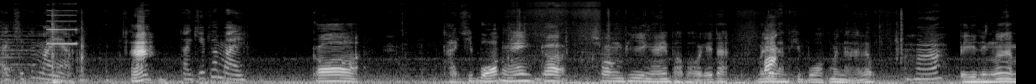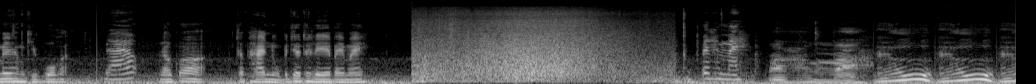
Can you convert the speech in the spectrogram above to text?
ถ่ายคลิปทำไมอะฮะถ่ายคลิปทำไม ก็ถ่ายคลิปวอล์กไงก็ช่องพี่ไงเผาเผาเอสอะไม่ได้ทำคลิปวอล์กมานานแล้ว ฮะปีหนึ่งแล้วนะไม่ได้ทำคลิปวอล์กอะแล้วแล้วก็จะพาหนูไปเที่ยวทะเลไปไหมไปทำไม เอาเอาเอา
